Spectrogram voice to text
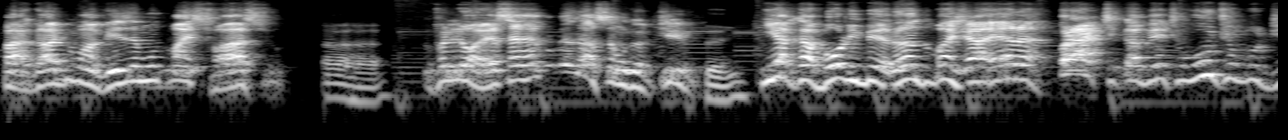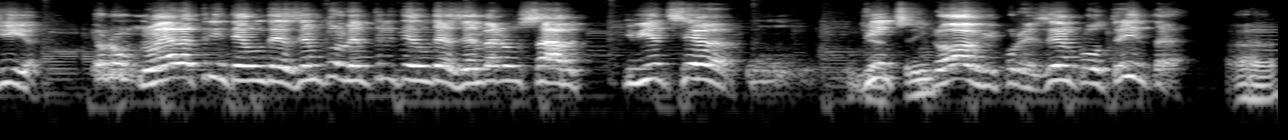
pagar de uma vez é muito mais fácil. Uhum. Eu falei, ó, essa é a recomendação que eu tive. Sim. E acabou liberando, mas já era praticamente o último dia. Eu não, não era 31 de dezembro, que eu lembro 31 de dezembro era um sábado. Devia de ser um 29, por exemplo, ou 30. Uhum.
